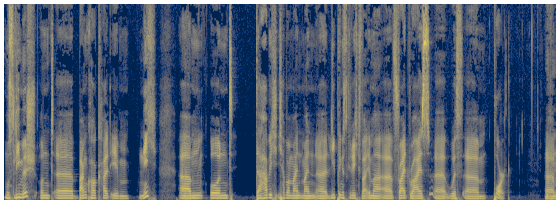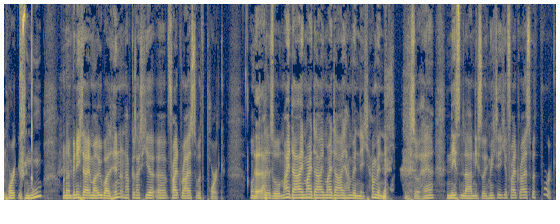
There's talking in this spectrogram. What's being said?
muslimisch und äh, Bangkok halt eben nicht. Mhm. Ähm, und da habe ich, ich habe mein, mein äh, Lieblingsgericht war immer äh, Fried Rice with ähm, Pork. Äh, mhm. Pork is Mu. Und dann bin ich da immer überall hin und habe gesagt, hier, äh, Fried Rice with Pork. Und äh. alle so, my die, my die, my die, haben wir nicht, haben wir nicht. Und ich so, hä? Im nächsten Laden, ich so, ich möchte hier Fried Rice with Pork.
